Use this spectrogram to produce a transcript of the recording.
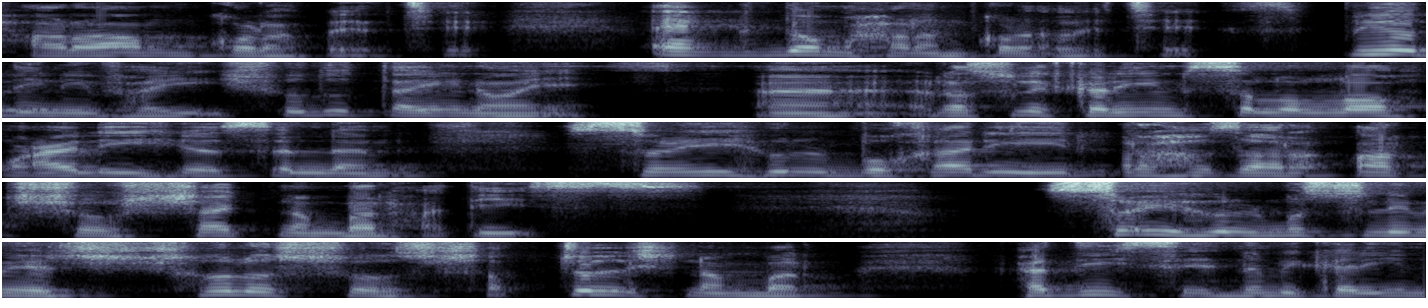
হারাম করা হয়েছে। একদম হারাম করা হয়েছে। প্রিয় দিনী ভাই, শুধু তাই নয় রাসুল করিম সাল আলী সাল্লাম সহিহুল বুখারির হাজার আটশো ষাট নম্বর হাদিস। সহিহুল মুসলিমের ষোলোশো সাতচল্লিশ নম্বর হাদিসে নবী করিম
